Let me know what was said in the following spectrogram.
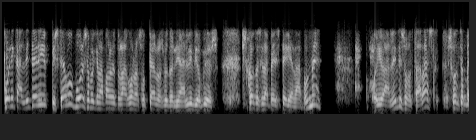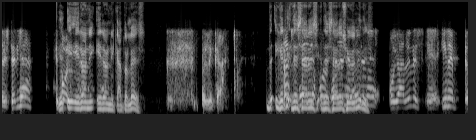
πολύ καλύτεροι. Πιστεύω μπορούσαμε και να πάρουμε τον αγώνα στο τέλος με τον Ιωαννίδη, ο οποίος σκότωσε τα περιστέρια να πούμε. Ο Ιωαννίδης, ο Βακταρά, σκότωσε τα περιστέρια. Λοιπόν, Ε, ηρωνι- ηρωνικά το λες. Τελικά. Γιατί δεν σε Εντάξει, αρέσει, μπορεί δεν σε να- αρέσει ο μπορεί να- Ιωαννίδης; Ο Ιωαννίδης είναι ε,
